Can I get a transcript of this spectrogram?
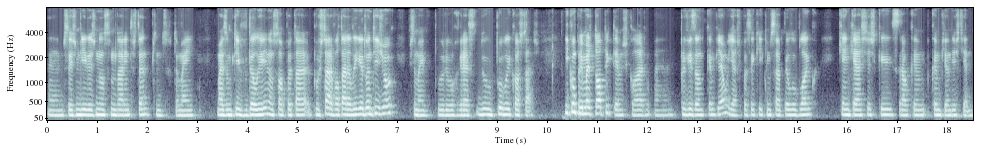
um, se as medidas não se mudarem entretanto, portanto também mais um motivo de alegria, não só por estar, por estar a voltar à Liga do Antijogo, mas também por o regresso do público aos estádios. E como primeiro tópico temos, claro, a previsão de campeão, e acho que posso aqui começar pelo Blanco, quem que achas que será o campeão deste ano?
